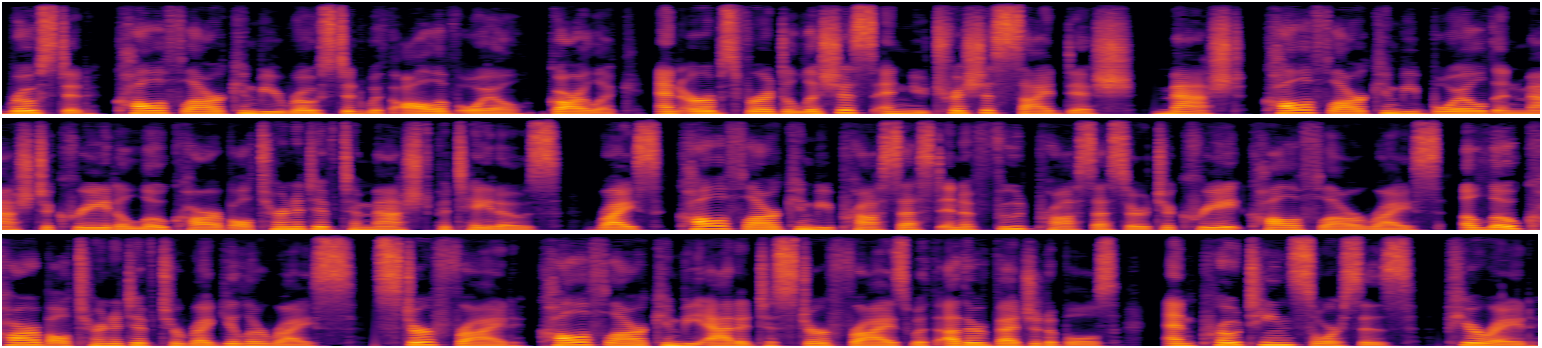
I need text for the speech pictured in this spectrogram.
Roasted cauliflower can be roasted with olive oil, garlic, and herbs for a delicious and nutritious side dish. Mashed cauliflower can be boiled and mashed to create a low carb alternative to mashed potatoes. Rice cauliflower can be processed in a food processor to create cauliflower rice, a low carb alternative to regular rice. Stir fried cauliflower can be added to stir fries with other vegetables and protein sources. Pureed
